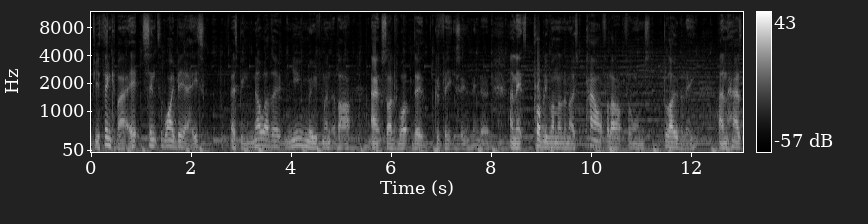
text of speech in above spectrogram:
If you think about it, since the YBAs, there's been no other new movement of art outside of what the graffiti scene's been doing. And it's probably one of the most powerful art forms globally and has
